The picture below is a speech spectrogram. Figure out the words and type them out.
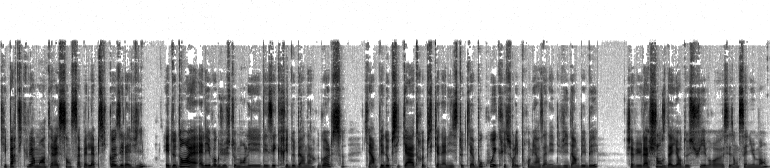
qui est particulièrement intéressant, s'appelle La psychose et la vie. Et dedans, elle, évoque justement les, écrits de Bernard Gols, qui est un pédopsychiatre, psychanalyste, qui a beaucoup écrit sur les premières années de vie d'un bébé. J'avais eu la chance d'ailleurs de suivre euh, ses enseignements.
